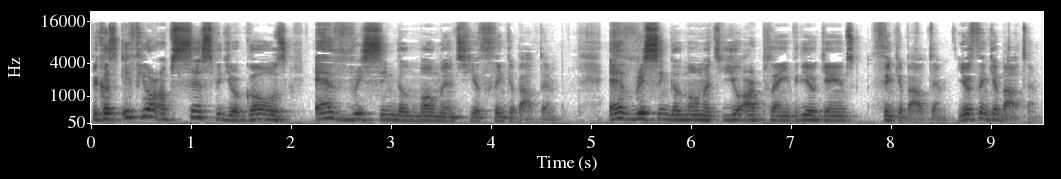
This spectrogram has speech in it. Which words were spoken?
Because if you're obsessed with your goals every single moment you think about them. Every single moment you are playing video games think about them. You think about them.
